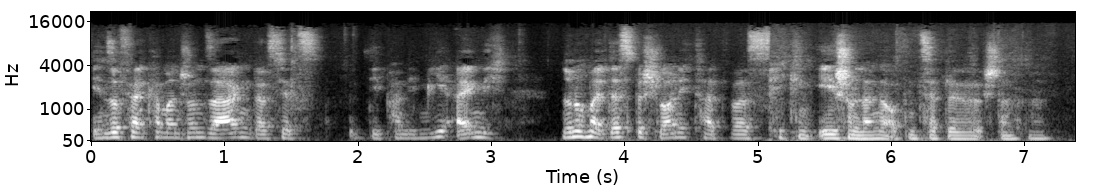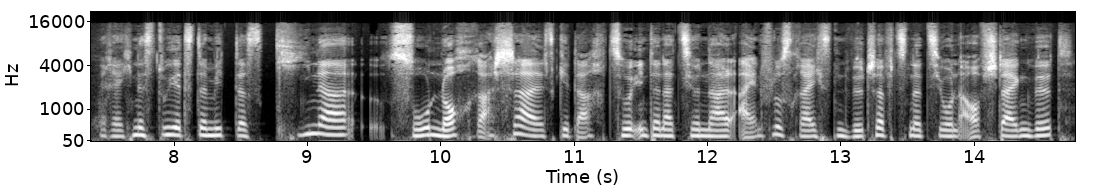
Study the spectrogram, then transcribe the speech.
insofern kann man schon sagen, dass jetzt die Pandemie eigentlich nur noch mal das beschleunigt hat, was Peking eh schon lange auf dem Zettel stand. Ne? Rechnest du jetzt damit, dass China so noch rascher als gedacht zur international einflussreichsten Wirtschaftsnation aufsteigen wird?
